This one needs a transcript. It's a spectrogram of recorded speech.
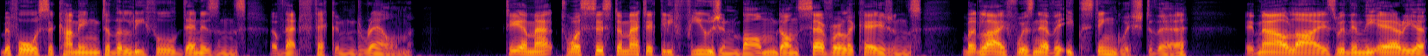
before succumbing to the lethal denizens of that fecund realm. Tiamat was systematically fusion bombed on several occasions, but life was never extinguished there. It now lies within the area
